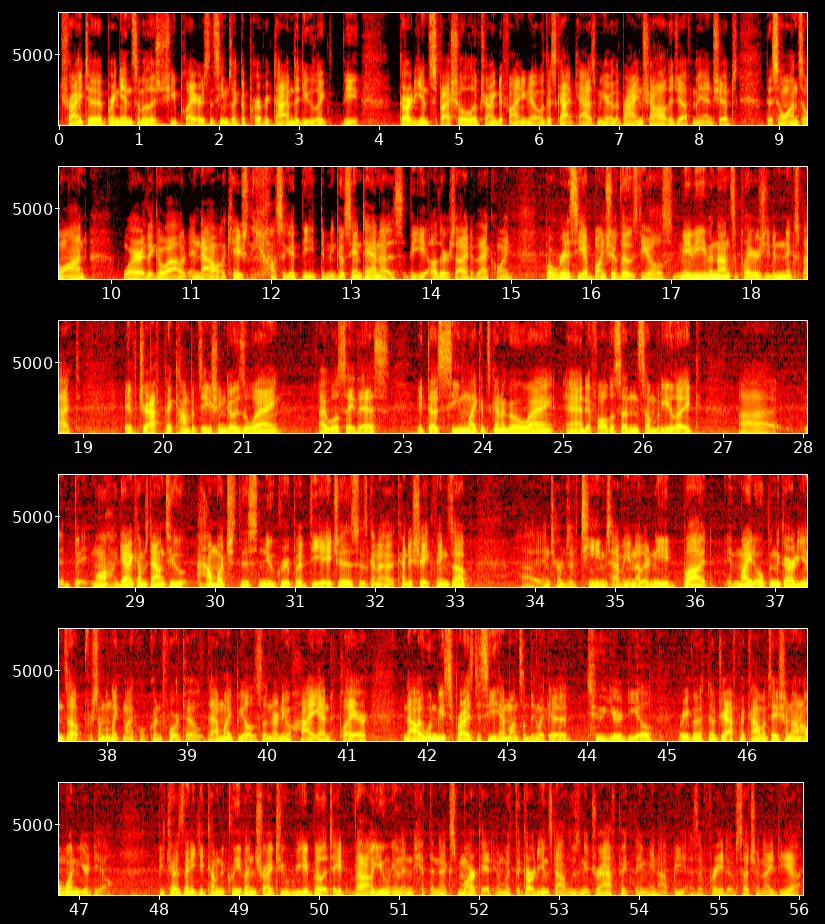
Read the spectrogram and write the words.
try to bring in some of those cheap players. It seems like the perfect time to do like the Guardian special of trying to find, you know, the Scott Kazmir, the Bryan Shaw, the Jeff Manships, the so on, so on, where they go out. And now occasionally you also get the Domingo Santanas, the other side of that coin. But we're going to see a bunch of those deals, maybe even on some players you didn't expect. If draft pick compensation goes away, I will say this it does seem like it's going to go away. And if all of a sudden somebody like, uh, well, again, it comes down to how much this new group of DHs is going to kind of shake things up uh, in terms of teams having another need, but it might open the Guardians up for someone like Michael Conforto. That might be all of a sudden our new high end player. Now, I wouldn't be surprised to see him on something like a two year deal or even with no draft pick compensation on a one year deal. Because then he could come to Cleveland, try to rehabilitate value, and then hit the next market. And with the Guardians not losing a draft pick, they may not be as afraid of such an idea.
